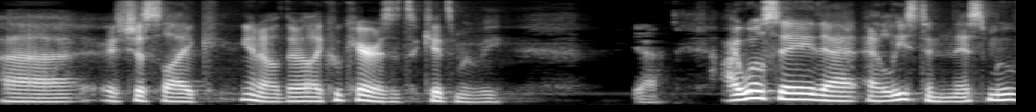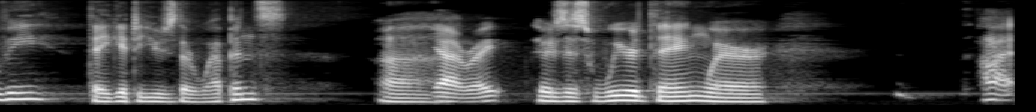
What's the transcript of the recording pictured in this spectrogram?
uh it's just like you know they're like who cares? It's a kids movie. Yeah, i will say that at least in this movie they get to use their weapons. Uh yeah, right. there's this weird thing where I,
